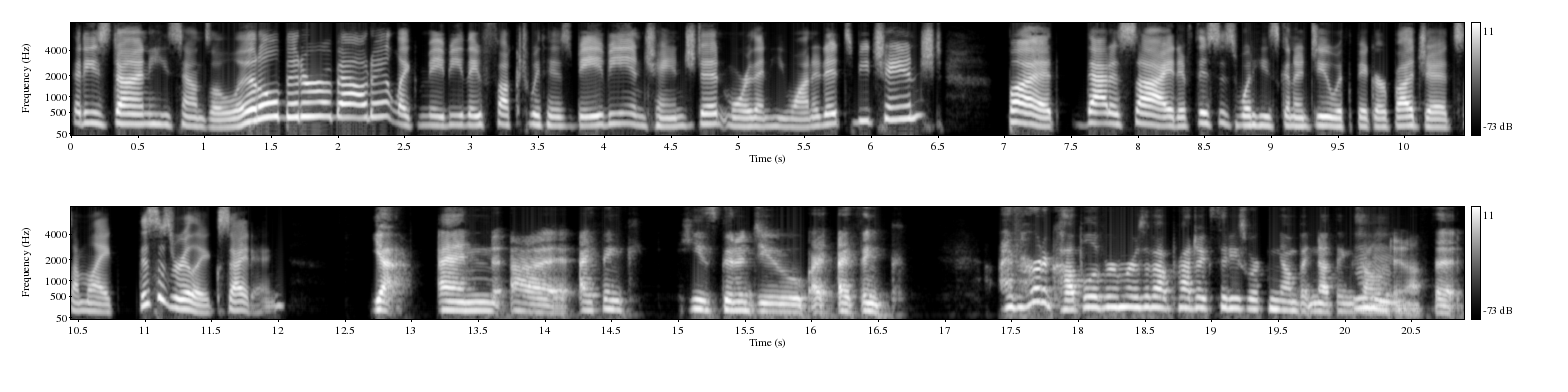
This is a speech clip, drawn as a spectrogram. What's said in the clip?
that he's done, he sounds a little bitter about it. Like maybe they fucked with his baby and changed it more than he wanted it to be changed. But that aside, if this is what he's going to do with bigger budgets, I'm like, this is really exciting. Yeah. And uh, I think he's going to do, I, I think I've heard a couple of rumors about projects that he's working on, but nothing solid Mhm. enough that.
